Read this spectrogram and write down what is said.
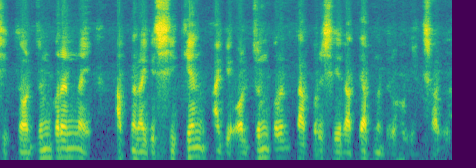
শিক্ষা অর্জন করেন নাই, আপনারা আগে শিখেন, আগে অর্জন করেন, তারপরে সেই রাতে আপনাদের হবে ইনশাল্লাহ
